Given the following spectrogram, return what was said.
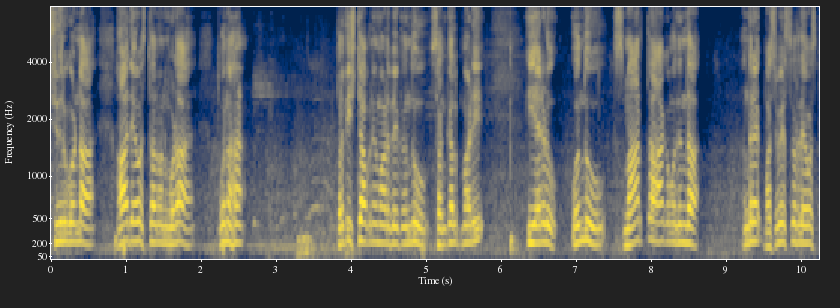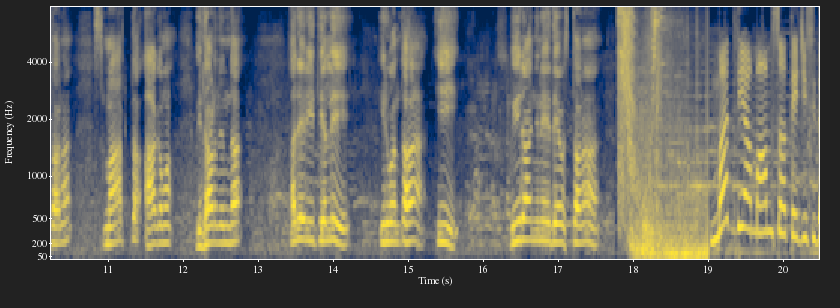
ಸಿದಿರುಗೊಂಡ ಆ ದೇವಸ್ಥಾನವನ್ನು ಕೂಡ ಪುನಃ ಪ್ರತಿಷ್ಠಾಪನೆ ಮಾಡಬೇಕೆಂದು ಸಂಕಲ್ಪ ಮಾಡಿ ಈ ಎರಡು, ಒಂದು ಸ್ಮಾರ್ಥ ಆಗಮದಿಂದ, ಅಂದರೆ ಬಸವೇಶ್ವರ ದೇವಸ್ಥಾನ ಸ್ಮಾರ್ಥ ಆಗಮ ವಿಧಾನದಿಂದ ಅದೇ ರೀತಿಯಲ್ಲಿ ಇರುವಂತಹ ಈ ವೀರಾಂಜನೇಯ ದೇವಸ್ಥಾನ ಮದ್ಯ ಮಾಂಸ ತ್ಯಜಿಸಿದ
